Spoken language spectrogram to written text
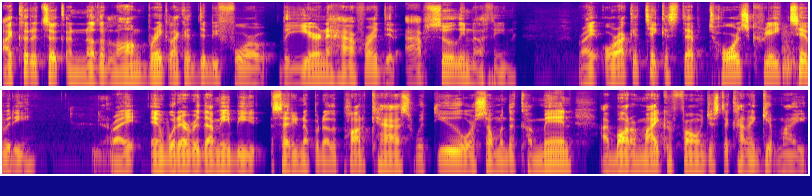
I could have took another long break like I did before, the year and a half where I did absolutely nothing, right? Or I could take a step towards creativity, yeah. right? And whatever that may be, setting up another podcast with you or someone to come in. I bought a microphone just to kind of get my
